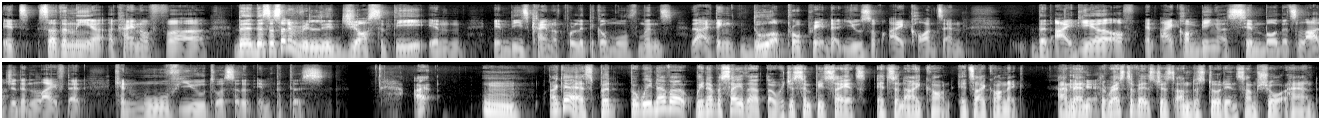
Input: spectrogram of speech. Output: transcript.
it's certainly a, a kind of uh, there, there's a certain religiosity in in these kind of political movements that I think do appropriate that use of icons and the idea of an icon being a symbol that's larger than life that can move you to a certain impetus. I, mm, I guess, but but we never we never say that though. We just simply say it's it's an icon, it's iconic, and then the rest of it's just understood in some shorthand.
